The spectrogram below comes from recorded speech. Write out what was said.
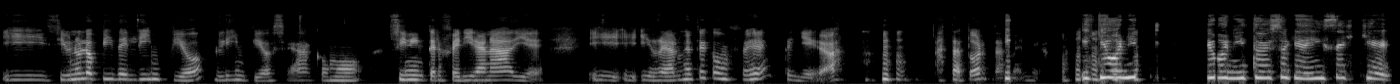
Y si uno lo pide limpio, limpio, o sea, como sin interferir a nadie, y, realmente con fe te llega. Hasta me llega. Y qué bonito, qué bonito eso que dices que,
